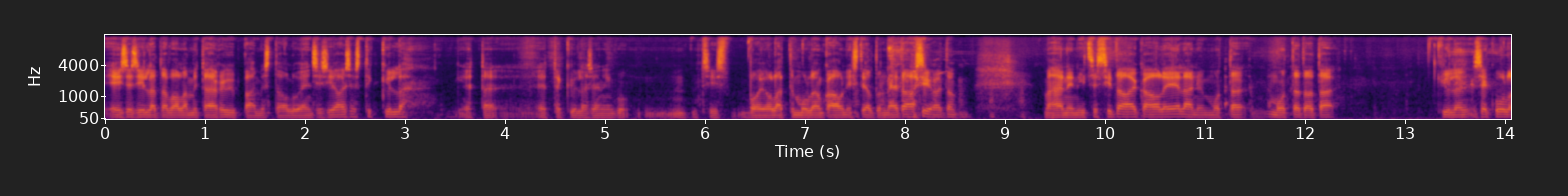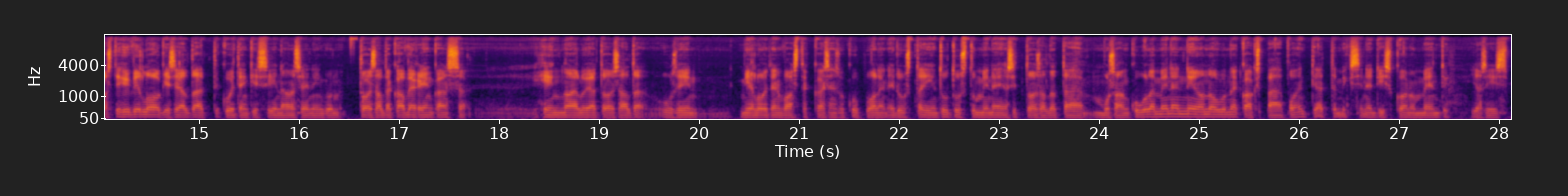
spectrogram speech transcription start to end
ei se sillä tavalla mitään ryyppäämistä ollut ensisijaisesti kyllä. Että, että kyllä se niin kuin, siis voi olla, että mulle on kaunisteltu näitä asioita. Mähän en itse sitä aikaa ole elänyt, mutta, mutta tota, kyllä se kuulosti hyvin loogiselta, että kuitenkin siinä on se niin kuin toisaalta kaverien kanssa hengailu ja toisaalta uusiin mieluiten vastakkaisen sukupuolen edustajiin tutustuminen ja sitten toisaalta tämä musan kuuleminen, niin on ollut ne kaksi pääpointtia, että miksi sinne diskoon on menty. Ja siis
